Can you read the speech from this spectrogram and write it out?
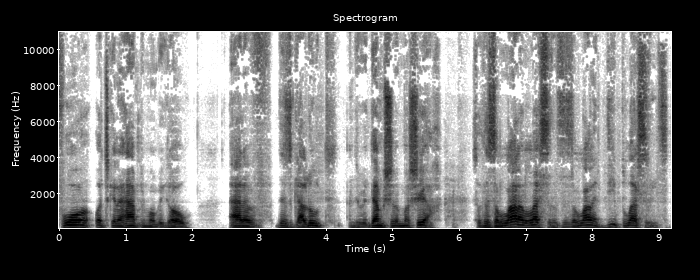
for what's going to happen when we go out of this galut and the redemption of Mashiach. So there's a lot of lessons, there's a lot of deep lessons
